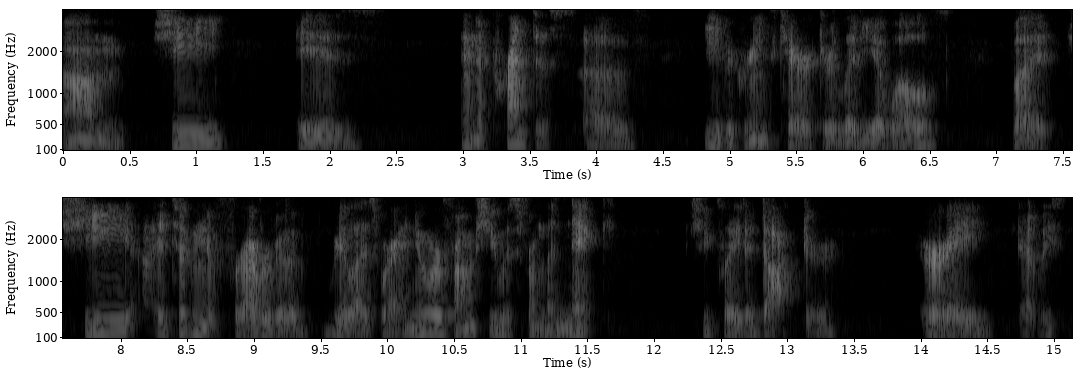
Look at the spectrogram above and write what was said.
Um, she is an apprentice of Eva Green's character, Lydia Wells. But she, it took me forever to realize where I knew her from. She was from the Knick. She played a doctor, or a, at least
